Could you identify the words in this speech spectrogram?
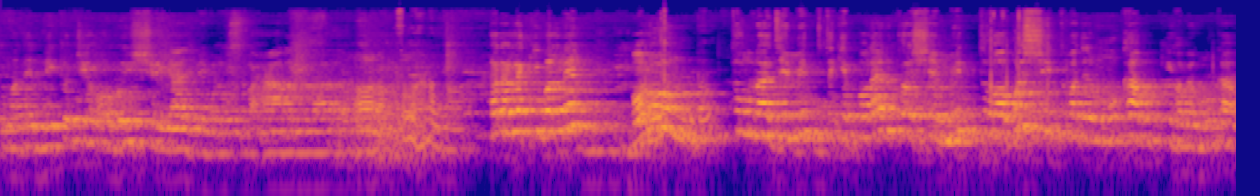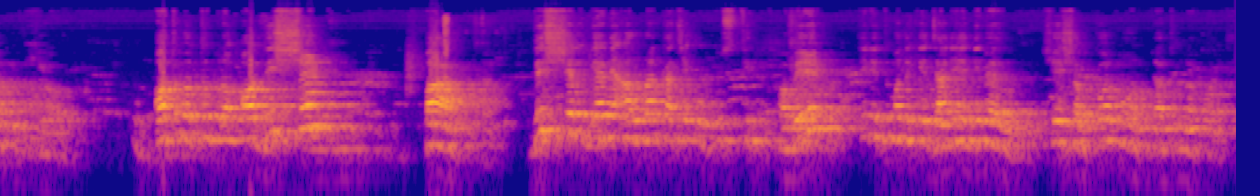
তোমাদের নিকটে অবশ্যই আসবে বলো তাহলে আল্লাহ কি বললেন? বলুন তোমরা যে মৃত্যু থেকে পলায়ন করো সে মৃত্যু অবশ্যই তোমাদের মুখামুখি হবে মুখামুখি হবে। অথবা তোমরা অদৃশ্যের বা দৃশ্যের জ্ঞানে আল্লাহর কাছে উপস্থিত হবে তিনি তোমাদেরকে জানিয়ে দিবেন সেসব কর্ম যা তোমরা করতে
